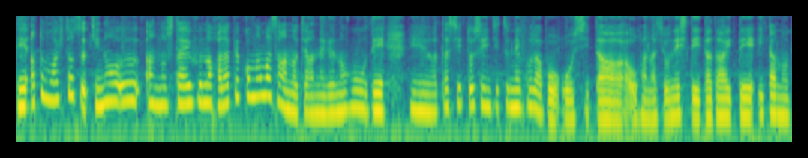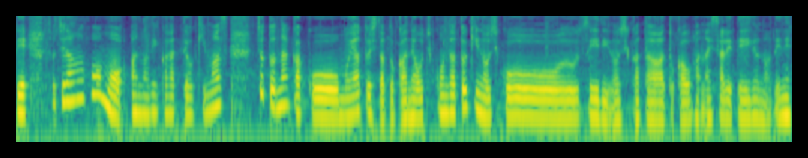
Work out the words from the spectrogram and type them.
であともう一つ昨日あのスタイフのはらぺこママさんのチャンネルの方で、えー私と先日ねコラボをしたお話をねしていただいていたのでそちらの方もあのリンク貼っておきます。ちょっとなんかこうもやっとしたとかね落ち込んだ時の思考整理の仕方とかお話しされているのでね、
